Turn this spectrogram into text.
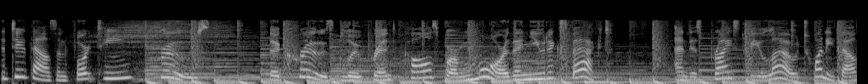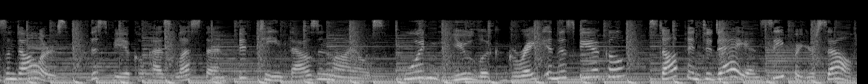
The 2014 Cruze. The Cruze blueprint calls for more than you'd expect and is priced below $20,000. This vehicle has less than 15,000 miles. Wouldn't you look great in this vehicle? Stop in today and see for yourself.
